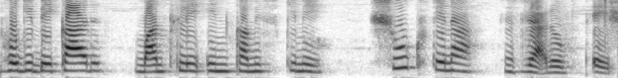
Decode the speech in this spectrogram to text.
ভোগী বেকার মান্থলি ইনকাম স্কিমে সুখ কেনা যার অভ্যেস।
